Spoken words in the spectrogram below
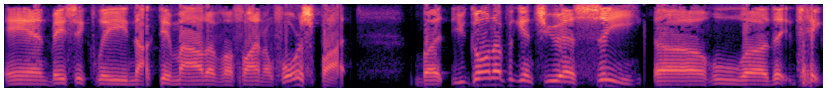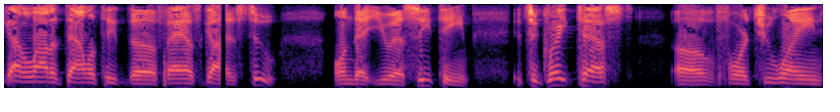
and basically knocked him out of a Final Four spot. But you're going up against USC, uh, who uh, they they got a lot of talented, uh, fast guys too on that USC team. It's a great test uh, for Tulane,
